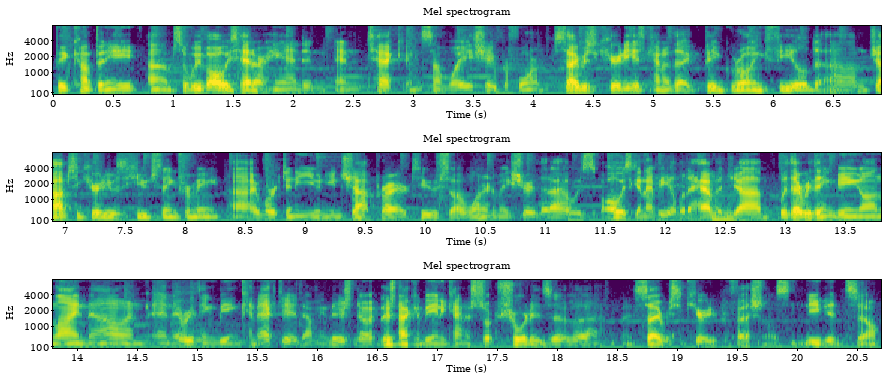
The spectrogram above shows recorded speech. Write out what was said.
big company. Um, so we've always had our hand in, in, tech in some way, shape, or form. Cybersecurity is kind of that big growing field. Um, job security was a huge thing for me. Uh, I worked in a union shop prior to, so I wanted to make sure that I was always going to be able to have mm-hmm. a job. With everything being online now and, and everything being connected, I mean, there's no there's not going to be any kind of shortage of uh, cybersecurity professionals needed. So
